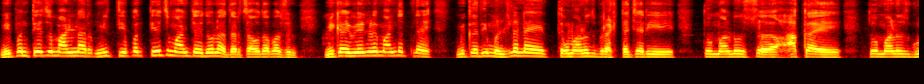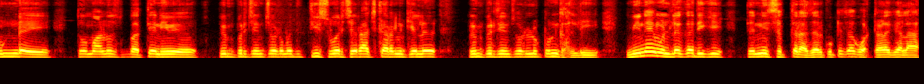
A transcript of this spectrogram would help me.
मी पण तेच मांडणार. मी ते पण तेच मांडतोय दोन हजार चौदा पासून. मी काही वेगळे मांडत नाही. मी कधी म्हटलं नाही तो माणूस भ्रष्टाचारी आहे तो माणूस आका आहे तो माणूस गुंड आहे तो माणूस त्यांनी पिंपरी चिंचवडमध्ये तीस वर्ष राजकारण केलं पिंपरी चिंचवड लुटून खाल्ली. मी नाही म्हटलं कधी की त्यांनी सत्तर हजार कोटीचा घोटाळा केला.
